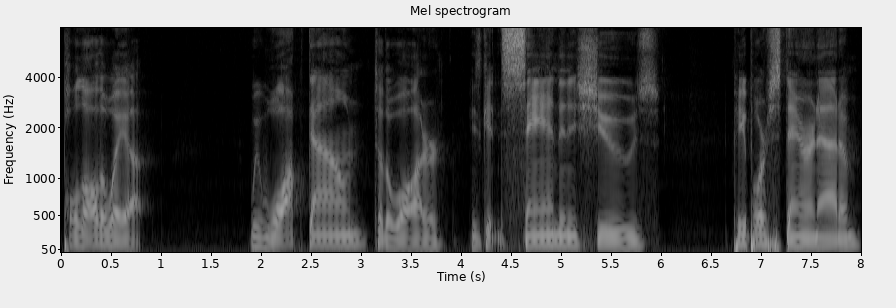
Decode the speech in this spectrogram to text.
pulled all the way up. We walk down to the water. He's getting sand in his shoes. People are staring at him.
